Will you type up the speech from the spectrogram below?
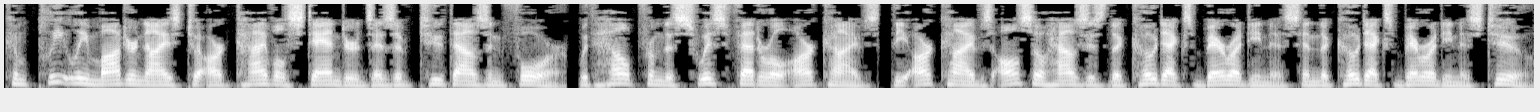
Completely modernized to archival standards as of 2004, with help from the Swiss Federal Archives, the archives also houses the Codex Beratinus and the Codex Beratinus II.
